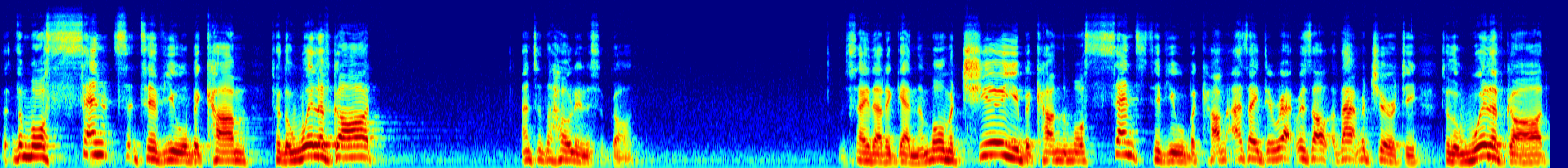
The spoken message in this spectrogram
the more sensitive you will become to the will of God and to the holiness of God. I'll say that again. The more mature you become, the more sensitive you will become as a direct result of that maturity to the will of God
